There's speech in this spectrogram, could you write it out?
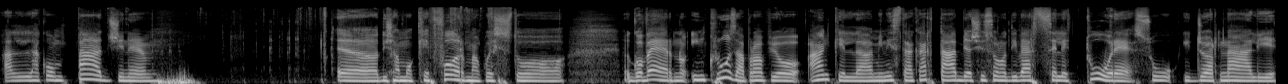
alla compagine eh, diciamo che forma questo governo, inclusa proprio anche la ministra Cartabia, ci sono diverse letture sui giornali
